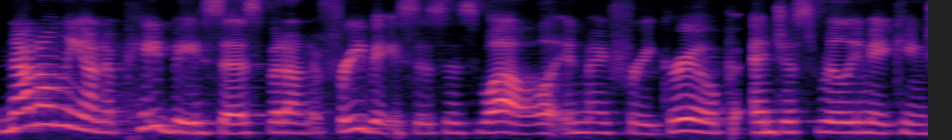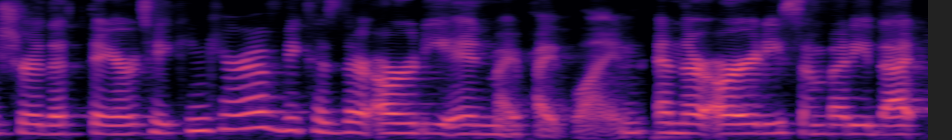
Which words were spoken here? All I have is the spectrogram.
not only on a paid basis but on a free basis as well in my free group and just really making sure that they are taken care of because they're already in my pipeline and they're already somebody that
